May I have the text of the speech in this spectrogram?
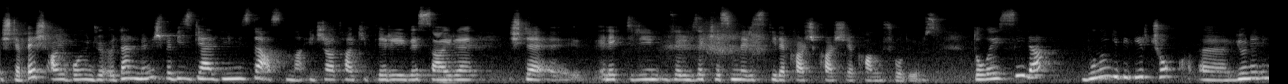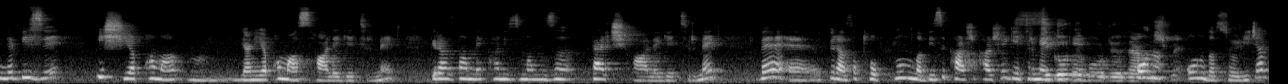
işte 5 ay boyunca ödenmemiş ve biz geldiğimizde aslında icra takipleri vesaire işte e, elektriğin üzerimize kesilme riskiyle karşı karşıya kalmış oluyoruz. Dolayısıyla bunun gibi birçok e, yönelimle bizi iş yapama yani yapamaz hale getirmek, birazdan mekanizmamızı felç hale getirmek ve e, biraz da toplumla bizi karşı karşıya getirmek Sigorta gibi. borcu Onu, ödenmiş mi? onu da söyleyeceğim.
